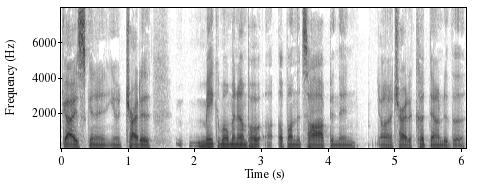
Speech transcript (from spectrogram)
guys gonna you know try to make a momentum up, up on the top and then uh, try to cut down to the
